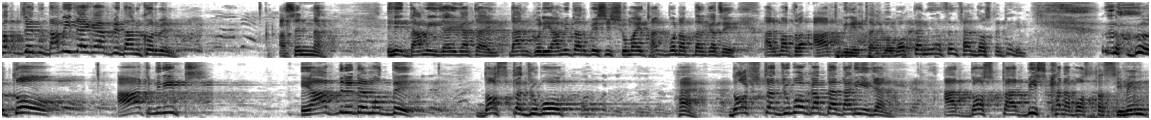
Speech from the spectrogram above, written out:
সবচেয়ে দামি জায়গায় আপনি দান করবেন। আসেন না, এই দামি জায়গাটাই দান করি, আমি তার বেশি সময় থাকব না আপনার কাছে, আর মাত্র আট মিনিট থাকব। বক্তা নিয়ে আসেন সাড়ে দশটা টাইম তো আট মিনিট এই আট মিনিটের মধ্যে দশটা যুবক হ্যাঁ দশটা যুবক আপনার দাঁড়িয়ে যান। আর দশটা বিশখানা বস্তা সিমেন্ট,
